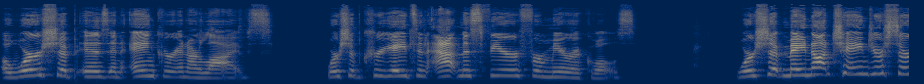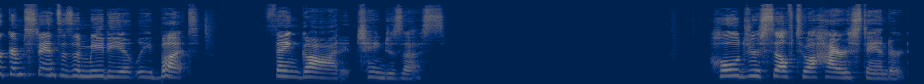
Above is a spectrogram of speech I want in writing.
A worship is an anchor in our lives. Worship creates an atmosphere for miracles. Worship may not change your circumstances immediately, but thank God it changes us. Hold yourself to a higher standard.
